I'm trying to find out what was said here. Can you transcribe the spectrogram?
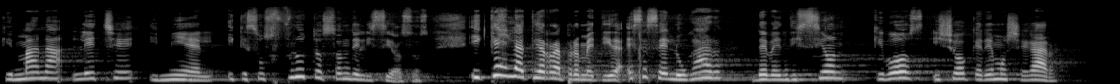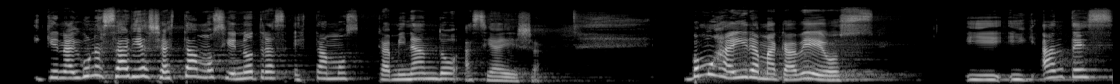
que emana leche y miel y que sus frutos son deliciosos. ¿Y qué es la tierra prometida? Ese es el lugar de bendición que vos y yo queremos llegar. Y que en algunas áreas ya estamos y en otras estamos caminando hacia ella. Vamos a ir a Macabeos y, y antes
